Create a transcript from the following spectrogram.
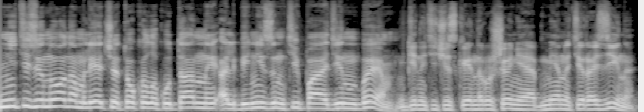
Нитизиноном лечат околокутанный альбинизм типа 1Б, генетическое нарушение обмена тирозина,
